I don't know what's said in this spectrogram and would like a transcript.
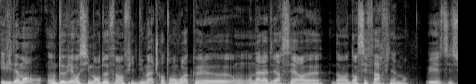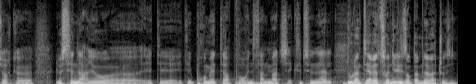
évidemment, on devient aussi mort de faim au fil du match quand on voit que euh, on a l'adversaire euh, dans, ses phares finalement. Oui, c'est sûr que le scénario euh, était, était prometteur pour une fin de match exceptionnelle. D'où l'intérêt de soigner les entames de match aussi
